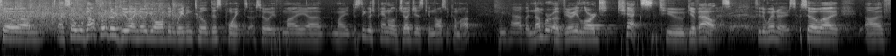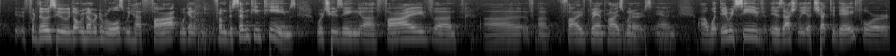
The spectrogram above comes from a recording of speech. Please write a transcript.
so, um, uh, so without further ado, I know you all have been waiting till this point. So if my, uh, my distinguished panel of judges can also come up, we have a number of very large checks to give out to the winners. So uh, uh, for those who don't remember the rules, we have five, we're gonna, from the 17 teams, we're choosing uh, five, um, uh, uh, five grand prize winners. And uh, what they receive is actually a check today for,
